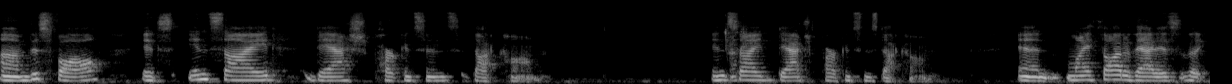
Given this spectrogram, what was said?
um, this fall. It's inside-parkinsons.com. Inside-parkinsons.com. And my thought of that is that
